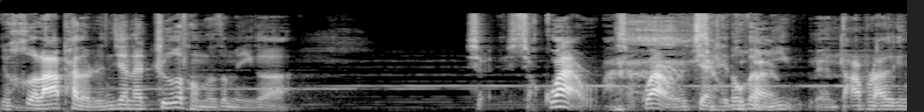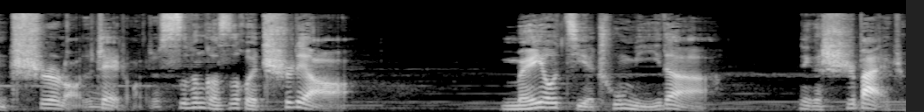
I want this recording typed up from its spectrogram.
就赫拉派到人间来折腾的这么一个小小怪物吧，小怪物见谁都问谜语，答不出来就给你吃了，就这种。就斯芬克斯会吃掉没有解除谜的那个失败者，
